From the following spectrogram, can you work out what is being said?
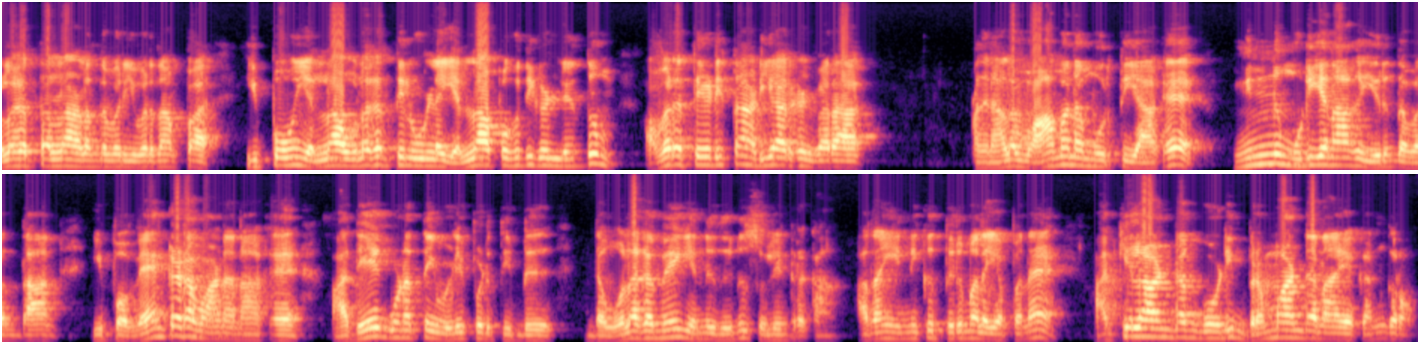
உலகத்தெல்லாம் அளந்தவர் இவர்தான்ப்பா. இப்பவும் எல்லா உலகத்தில் உள்ள எல்லா பகுதிகளிலிருந்தும் அவரை தேடித்தான் அடியார்கள் வரா. அதனால வாமனமூர்த்தியாக இன்னும் முடியனாக இருந்தவன் தான். இப்போ வேங்கடவாணனாக அதே குணத்தை வெளிப்படுத்திட்டு இந்த உலகமே என்னதுன்னு சொல்லிட்டு இருக்கான் அதான் இன்னைக்கு திருமலையப்பனை அகிலாண்டங்கோடி பிரம்மாண்ட நாயகன்கிறோம்.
